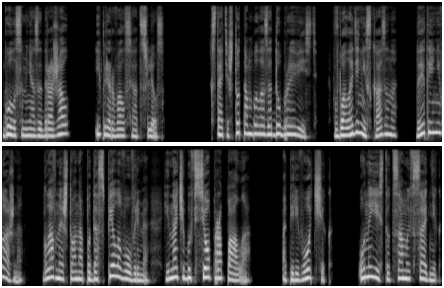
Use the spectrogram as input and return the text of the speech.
Голос у меня задрожал и прервался от слез. Кстати, что там была за добрая весть? В балладе не сказано, да это и не важно. Главное, что она подоспела вовремя, иначе бы все пропало. А переводчик, он и есть тот самый всадник,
